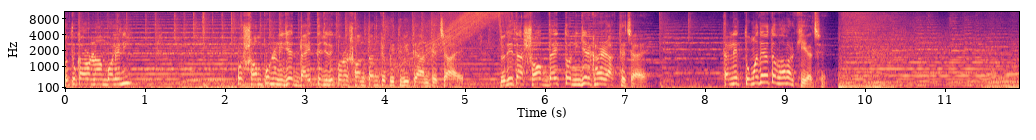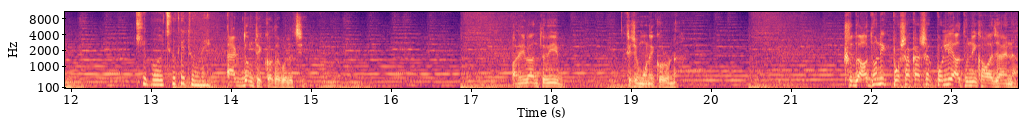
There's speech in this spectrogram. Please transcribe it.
ও তো কারও নাম বলেনি? ও সম্পূর্ণ নিজের দায়িত্বে যদি কোনো সন্তানকে পৃথিবীতে আনতে চায় যদি তার সব দায়িত্ব নিজের ঘাড়ে রাখতে চায় তাহলে তোমাদের তো ভাবার কি আছে? কি বলছো কি তুমি? একদম ঠিক কথা বলেছি। অনির্বাণ তুমি কিছু মনে করো না। শুধু আধুনিক পোশাক আশাক পরলে আধুনিক হওয়া যায় না।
